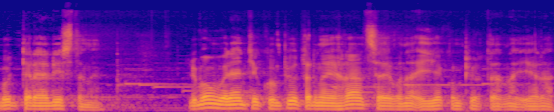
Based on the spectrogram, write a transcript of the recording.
Будьте реалістами. В будь-якому варіанті комп'ютерна ігра це вона і є комп'ютерна ігра.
